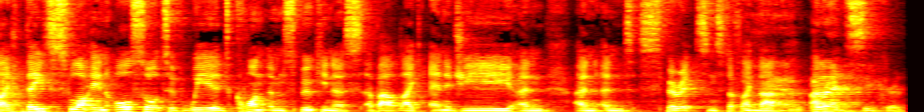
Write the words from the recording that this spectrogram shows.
like they slot in all sorts of weird quantum spookiness about like energy and and and spirits and stuff like that. Yeah, I read Um, the secret.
